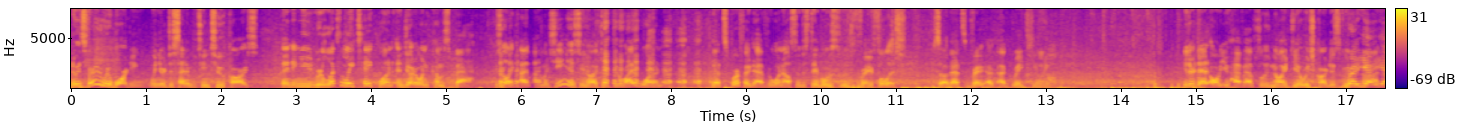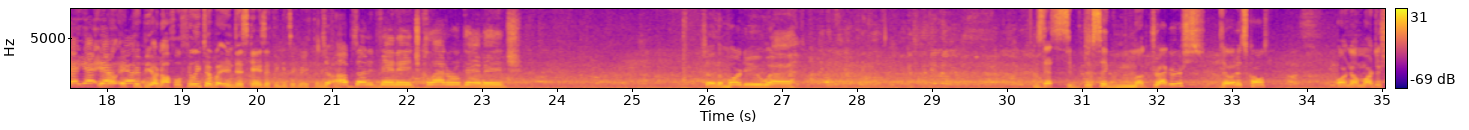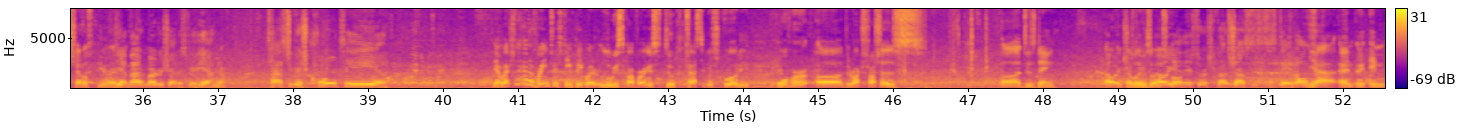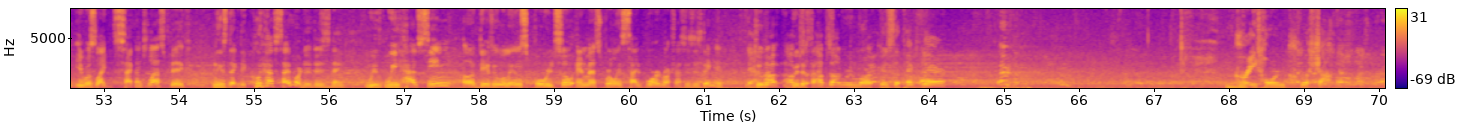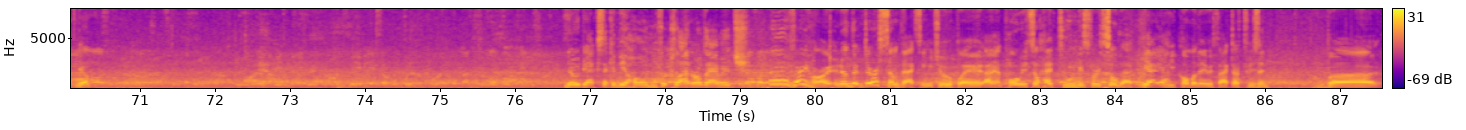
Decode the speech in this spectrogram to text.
No, it's very rewarding when you're deciding between two cards, and then you reluctantly take one, and the other one comes back. Because you're like, I'm, I'm a genius, you know, I took the right one. That's perfect. Everyone else in this table was, was very foolish. So that's very a, a great feeling. Either that, or you have absolutely no idea which card is good. Right, or yeah, yeah, yeah, You know, yeah, it could be an awful feeling too, but in this case, I think it's a great feeling. So obs on advantage, collateral damage. So the Mardu, uh, Is that Sibixig Mug Draggers? Is that what it's called? Or no, Mardu Shadow Spear. I yeah, believe. Mardu Shadow Spear, yeah. Yeah. Cruelty. Uh, Yeah, we actually had a very interesting pick where Luis Scott-Vargas took Tasigur's Cruelty over uh, the Rakshasa's uh, Disdain. Oh, interesting. believe it's what it's oh, yeah, called. there's sort of shots to sustain also. Yeah, and, and it was like second to last pick. In his deck, they could have sideboarded Disdain. We've, we have seen uh, David Williams, Paul Rizzo, and Matt Sperling sideboard Rakshasa's Disdain Yeah, to the Ob- good Obs- effect. On Rune Mark is the pick there. Great Horn Krushok. Yep. No decks that can be a home for collateral damage. Eh, very hard. And then there, there are some decks in which you will play it. I mean, Paul Rizzo had two in his first Seal deck. Yeah, yeah. And he comboed them with Factor Treason. But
